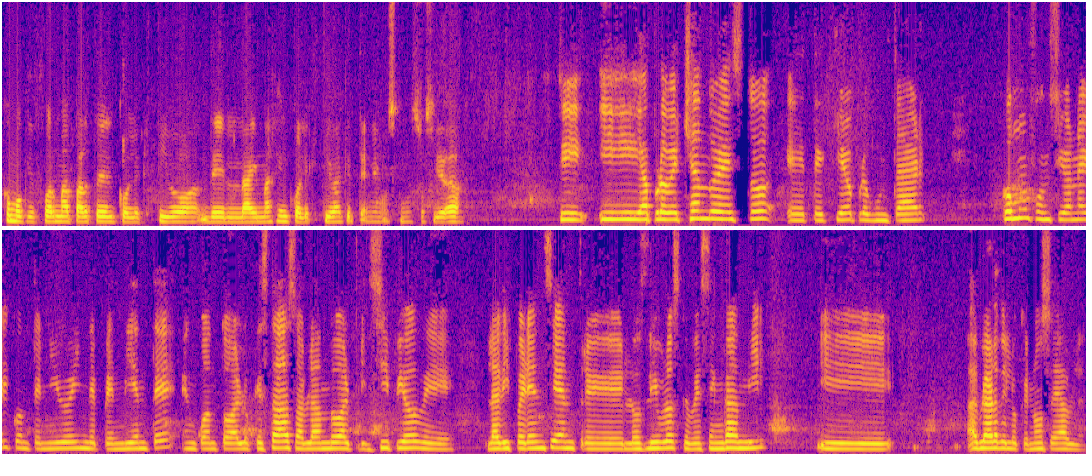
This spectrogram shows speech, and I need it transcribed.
como que forma parte del colectivo, de la imagen colectiva que tenemos como sociedad. Sí, y aprovechando esto, eh, te quiero preguntar cómo funciona el contenido independiente en cuanto a lo que estabas hablando al principio de la diferencia entre los libros que ves en Gandhi y hablar de lo que no se habla.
